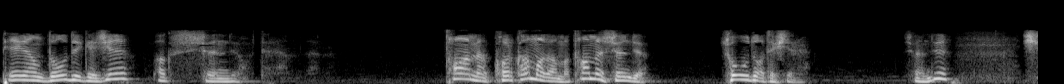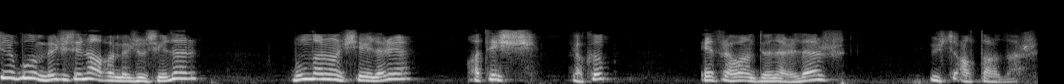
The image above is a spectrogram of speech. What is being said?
Peygamber doğduğu gece bak söndü muhteremler. Tamamen korkamadı ama tamamen söndü. Soğudu ateşleri. Söndü. Şimdi bu mecusi ne yapar mecusiler? Bunların şeyleri ateş yakıp etrafına dönerler üstü atlarlar.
